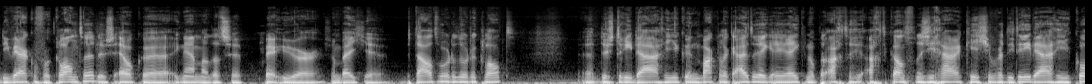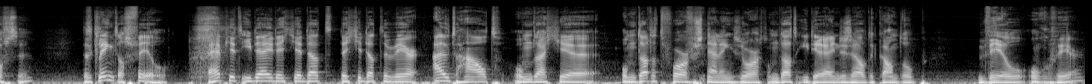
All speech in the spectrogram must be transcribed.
die werken voor klanten. Dus elke, ik neem aan dat ze per uur zo'n beetje betaald worden door de klant. Dus drie dagen. Je kunt makkelijk uitrekenen op de achter, achterkant van een sigarenkistje wat die drie dagen je kosten. Dat klinkt als veel. Heb je het idee dat je dat, dat je dat er weer uithaalt omdat je omdat het voor versnelling zorgt, omdat iedereen dezelfde kant op wil ongeveer?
